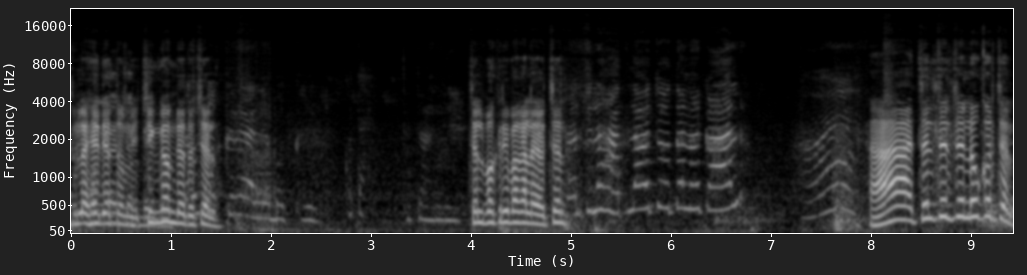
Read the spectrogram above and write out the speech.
तुला हे देतो मी. चिंगम देतो. चल. चल बकरी बघायला जाऊ. चल. तुला हात लावायचा होता ना काल? हा चल चल चल लवकर चल.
